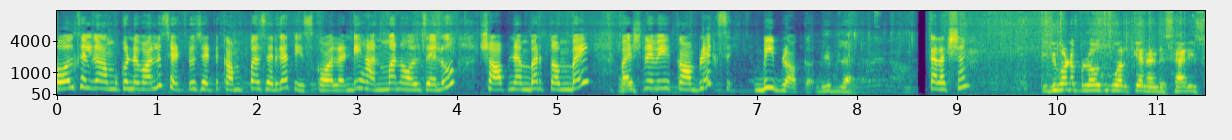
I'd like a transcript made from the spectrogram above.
హోల్సేల్గా అమ్ముకునే వాళ్ళు సెట్ టు సెట్ కంపల్సరిగా తీసుకోవాలండి హనుమాన్ హోల్సేల్ షాప్ నెంబర్ తొంభై Vaishnavi complex B block. B block. Collection? ఇది కూడా బ్లౌజ్ వర్క్ ఏనండి శారీస్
